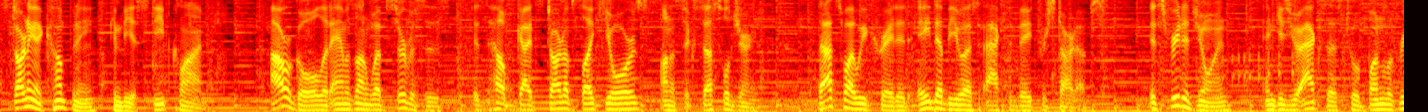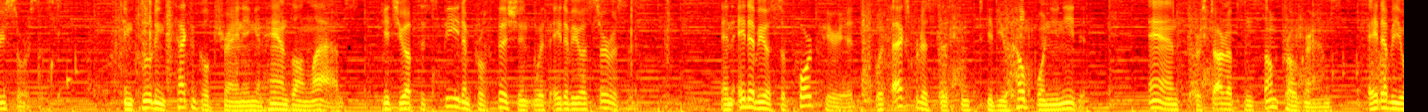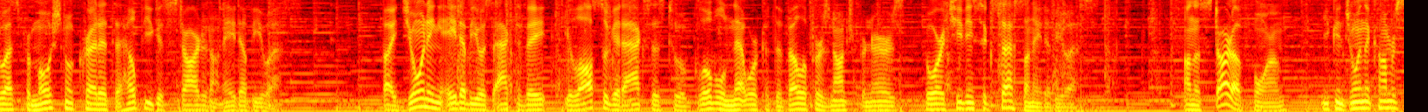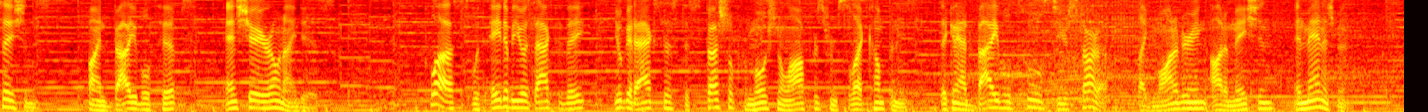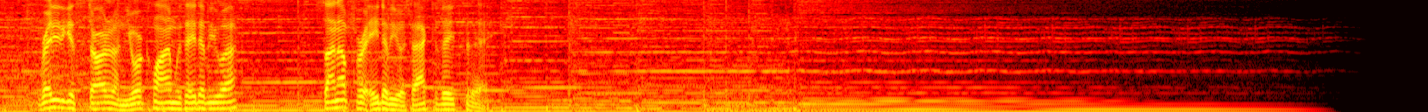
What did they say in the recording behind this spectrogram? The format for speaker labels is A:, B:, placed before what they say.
A: Starting a company can be a steep climb. Our goal at Amazon Web Services is to help guide startups like yours on a successful journey. That's why we created AWS Activate for Startups. It's free to join and gives you access to a bundle of resources, including technical training and hands on labs to get you up to speed and proficient with AWS services, an AWS support period with expert assistance to give you help when you need it, and for startups in some programs, AWS promotional credit to help you get started on AWS. By joining AWS Activate, you'll also get access to a global network of developers and entrepreneurs who are achieving success on AWS. On the Startup Forum, you can join the conversations, find valuable tips, and share your own ideas. Plus, with AWS Activate, you'll get access to special promotional offers from select companies that can add valuable tools to your startup, like monitoring, automation, and management. Ready to get started on your climb with AWS? Sign up for AWS Activate today.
